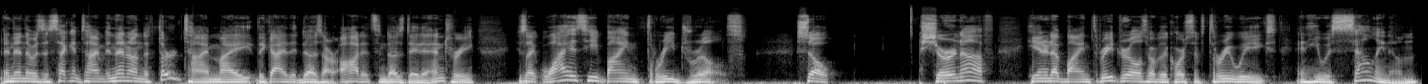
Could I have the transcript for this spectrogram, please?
And then there was a second time, and then on the third time, my the guy that does our audits and does data entry, he's like, "Why is he buying three drills?" So, sure enough, he ended up buying three drills over the course of three weeks, and he was selling them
